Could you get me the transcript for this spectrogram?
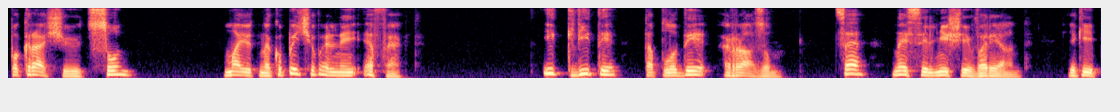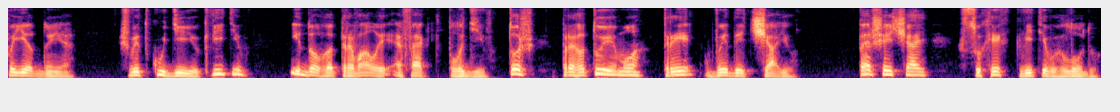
покращують сон, мають накопичувальний ефект. І квіти та плоди разом. Це найсильніший варіант, який поєднує швидку дію квітів і довготривалий ефект плодів. Тож приготуємо три види чаю. Перший чай з сухих квітів глоду.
